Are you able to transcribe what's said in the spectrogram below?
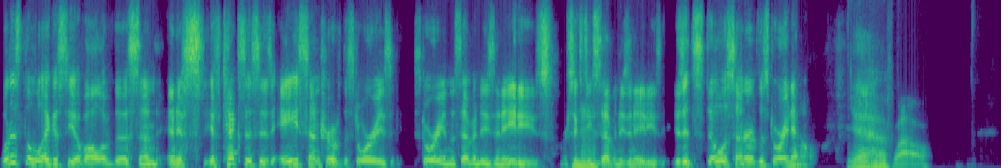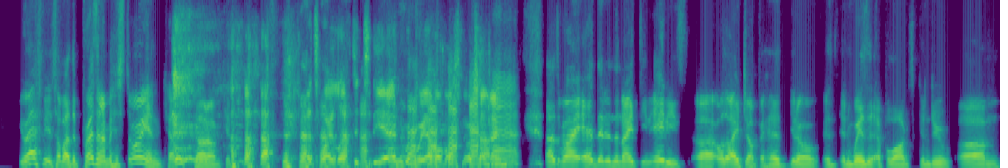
what is the legacy of all of this? And and if if texas is a center of the stories story in the 70s and 80s or 60s mm. 70s and 80s is it still a center of the story now? Yeah. Wow. You asked me to talk about the present i'm a historian kelly. No no i'm kidding. That's why i left it to the end when we have almost no time. That's why i ended in the 1980s uh, although i jump ahead you know in, in ways that epilogues can do. Um,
